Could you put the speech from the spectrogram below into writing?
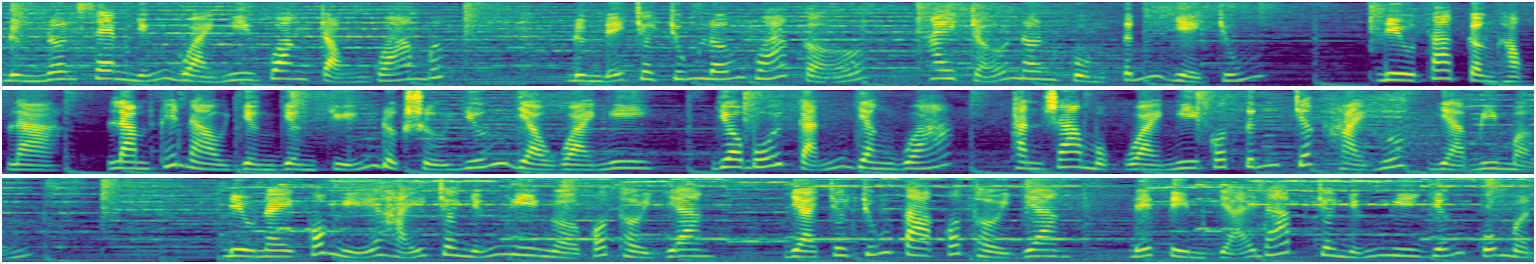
Đừng nên xem những hoài nghi quan trọng quá mức. Đừng để cho chúng lớn quá cỡ, hay trở nên cuồng tính về chúng. Điều ta cần học là, làm thế nào dần dần chuyển được sự dướng vào hoài nghi, do bối cảnh văn hóa, thành ra một hoài nghi có tính chất hài hước và bi mẫn. Điều này có nghĩa hãy cho những nghi ngờ có thời gian, và cho chúng ta có thời gian để tìm giải đáp cho những nghi vấn của mình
